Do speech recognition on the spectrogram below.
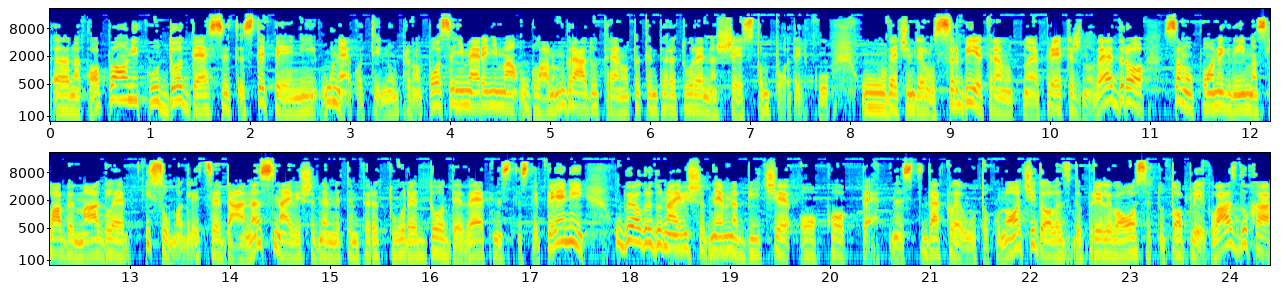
e, na Kopaoniku do 10 stepeni u Negotinu. Prema poslednjim merenjima u glavnom gradu trenutna temperatura je na šestom podeljku. U većem delu Srbije trenutno je pretežno vedro, samo ponegde gdje ima slabe magle i sumaglice. Danas najviše dnevne temperature do 19 stepeni. U Beogradu najviša dnevna biće oko 15. Dakle, u toku noći dolazi do priliva osetno toplijeg vazduha,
